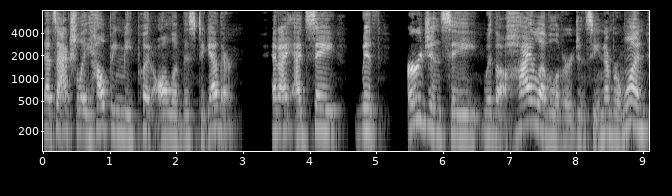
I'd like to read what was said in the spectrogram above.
that's actually helping me put all of this together. And I, I'd say with urgency, with a high level of urgency, number one,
